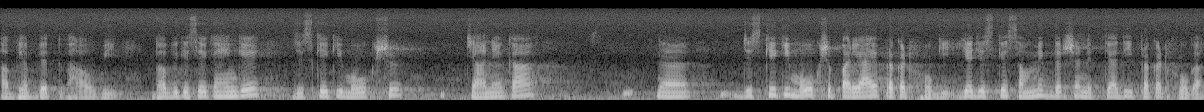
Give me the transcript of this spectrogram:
अभ्यव्यत भाव भी। भव्य किसे कहेंगे? जिसके कि मोक्ष जाने का जिसके कि मोक्ष पर्याय प्रकट होगी या जिसके सम्यक दर्शन इत्यादि प्रकट होगा।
